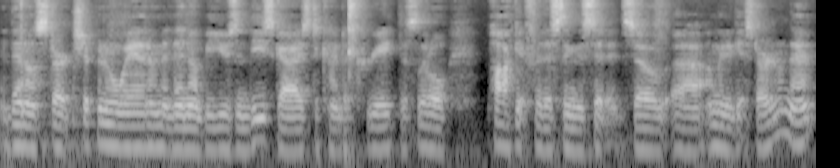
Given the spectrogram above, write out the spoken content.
and then I'll start chipping away at them and then I'll be using these guys to kind of create this little pocket for this thing to sit in. So uh, I'm going to get started on that.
